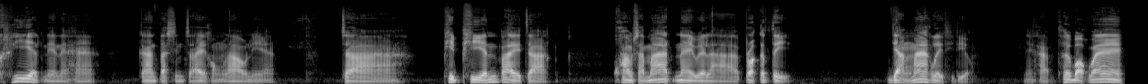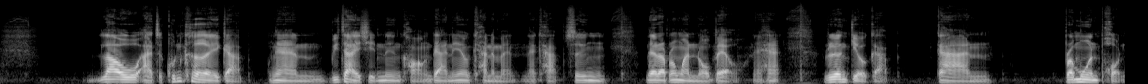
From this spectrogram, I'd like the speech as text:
เครียดเนี่ยนะฮะการตัดสินใจของเราเนี่ยจะ ผิดเพี้ยนไปจากความสามารถในเวลาปกติอย่างมากเลยทีเดียวนะครับ เธอบอกว่าเราอาจจะคุ้นเคยกับงานวิจัยชิ้นหนึ่งของ Daniel Kahneman นะครับ ซึ่งได้รับรางวัลโนเบลนะฮะเรื่องเกี่ยวกับการประมวลผล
